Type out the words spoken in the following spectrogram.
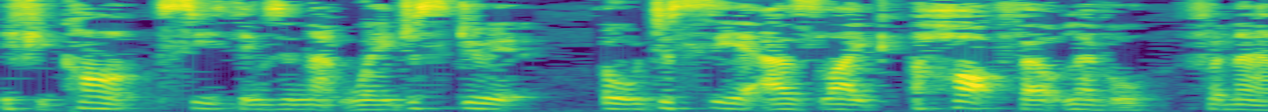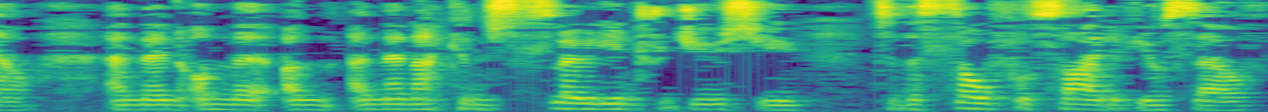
if you can't see things in that way, just do it or just see it as like a heartfelt level for now, and then on the on, and then I can slowly introduce you to the soulful side of yourself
